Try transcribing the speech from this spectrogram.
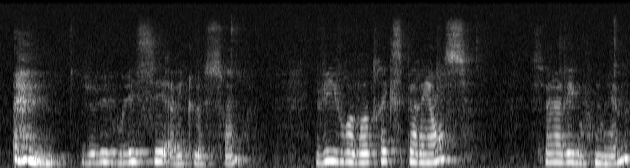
je vais vous laisser avec le son, vivre votre expérience, seul avec vous-même.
